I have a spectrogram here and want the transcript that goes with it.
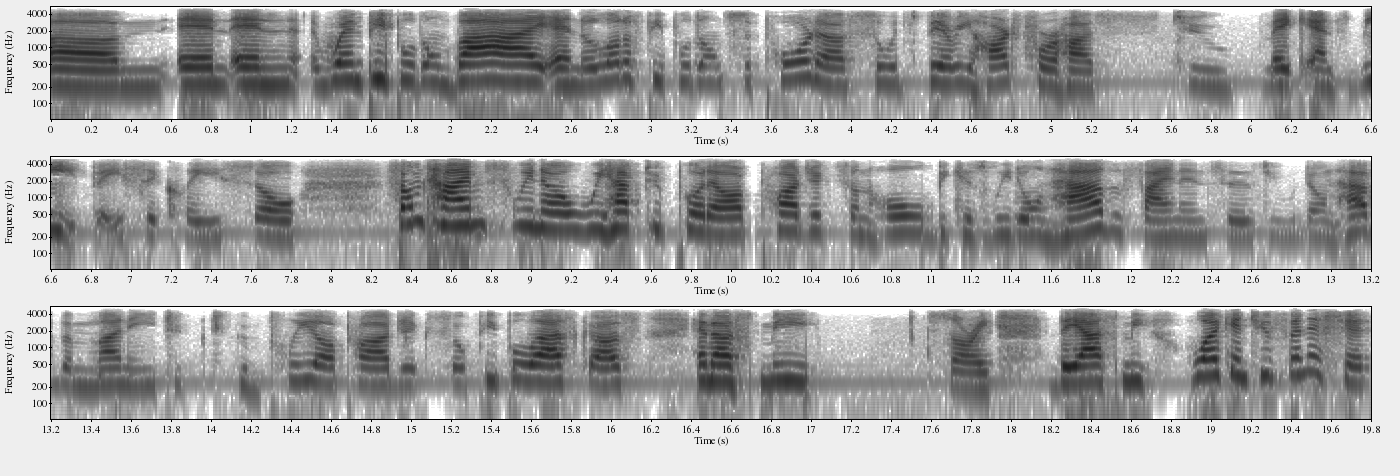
um, and and when people don't buy and a lot of people don't support us, so it's very hard for us to make ends meet basically. So sometimes we know we have to put our projects on hold because we don't have the finances, we don't have the money to, to complete our projects. So people ask us and ask me, sorry, they ask me, why can't you finish it?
